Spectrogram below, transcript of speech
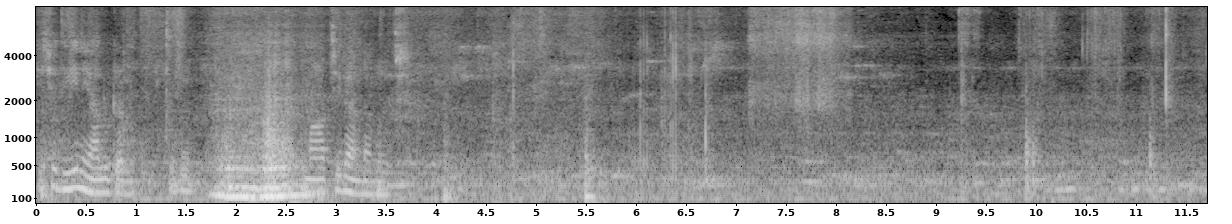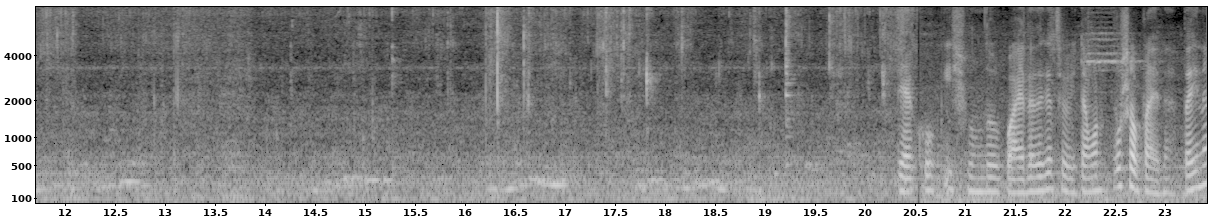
কিছু দিইনি আলু টালু মাছই রান্না করেছি। দেখো কি সুন্দর পায়রা, দেখেছ? এটা আমার পোষা পায়রা, তাই না?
